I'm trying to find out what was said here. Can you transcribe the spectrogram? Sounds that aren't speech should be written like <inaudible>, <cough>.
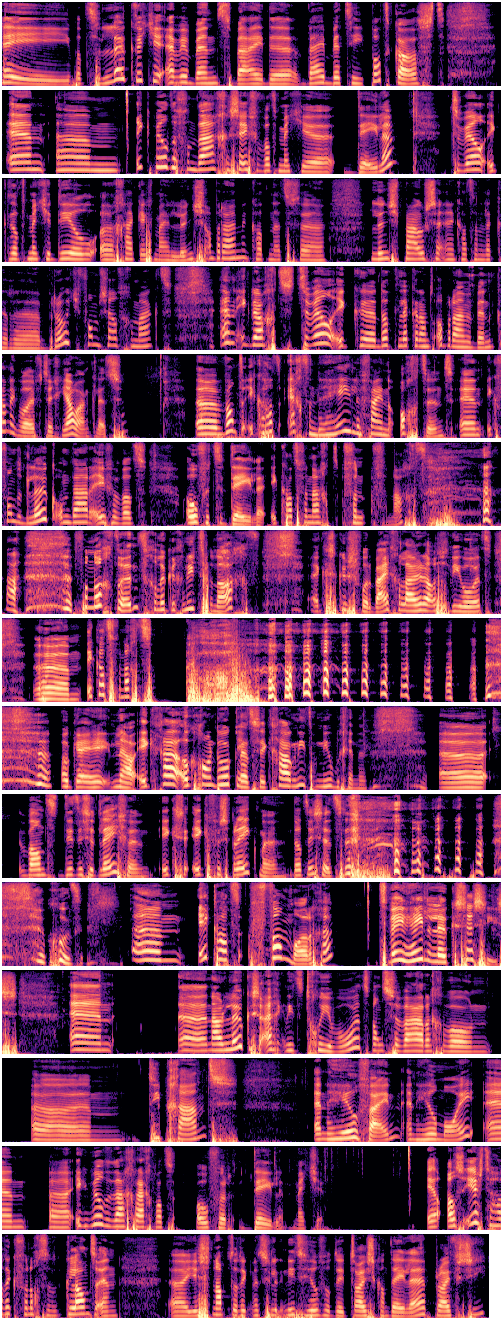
Hey, wat leuk dat je er weer bent bij de Bij Betty podcast. En um, ik wilde vandaag eens even wat met je delen. Terwijl ik dat met je deel, uh, ga ik even mijn lunch opruimen. Ik had net uh, lunchpauze en ik had een lekker uh, broodje voor mezelf gemaakt. En ik dacht, terwijl ik dat lekker aan het opruimen ben, kan ik wel even tegen jou aankletsen. Uh, want ik had echt een hele fijne ochtend. En ik vond het leuk om daar even wat over te delen. Ik had vannacht. Van, vannacht? <laughs> Vanochtend, gelukkig niet vannacht. Excuus voor de bijgeluiden als je die hoort. Um, ik had vannacht. <laughs> <laughs> Oké, nou, ik ga ook gewoon doorkletsen. Ik ga ook niet opnieuw beginnen. Uh, want dit is het leven. Ik, ik verspreek me. Dat is het. <laughs> Goed. Um, ik had vanmorgen twee hele leuke sessies. En uh, nou, leuk is eigenlijk niet het goede woord. Want ze waren gewoon uh, diepgaand. En heel fijn en heel mooi. En uh, ik wilde daar graag wat over delen met je. Als eerste had ik vanochtend een klant en uh, je snapt dat ik natuurlijk niet heel veel details kan delen, hè, privacy.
